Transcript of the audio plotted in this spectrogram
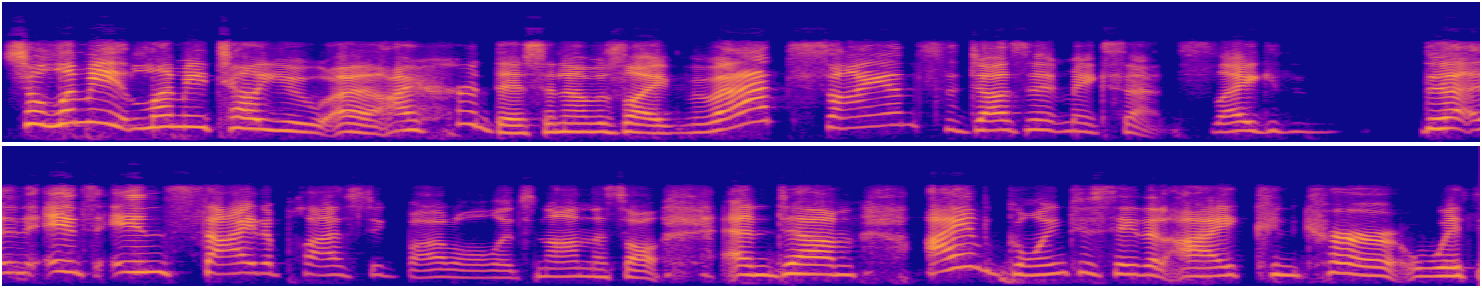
So let me let me tell you, uh, I heard this and I was like, that science doesn't make sense. Like the it's inside a plastic bottle. It's not in the salt. And um, I am going to say that I concur with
